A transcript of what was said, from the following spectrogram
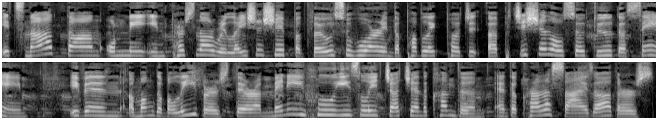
it's not done only in personal relationship, but those who are in the public uh, position also do the same. Even among the believers, there are many who easily judge and condemn and criticize others.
